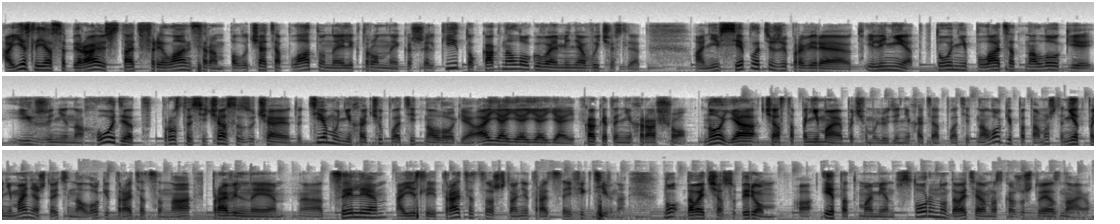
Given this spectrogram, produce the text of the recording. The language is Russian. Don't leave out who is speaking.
Speaker 1: А если я собираюсь стать фрилансером, получать оплату на электронные кошельки, то как налоговая меня вычислят? Они все платежи проверяют или нет? То не платят налоги, их же не находят. Просто сейчас изучаю эту тему, не хочу платить налоги. Ай-яй-яй-яй-яй, как это нехорошо. Но я часто понимаю, почему люди не хотят платить налоги, потому что нет понимания, что эти налоги тратятся на правильные э, цели, а если и тратятся, что они тратятся эффективно. Но давайте сейчас уберем э, этот момент в сторону, давайте я вам расскажу, что я знаю.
